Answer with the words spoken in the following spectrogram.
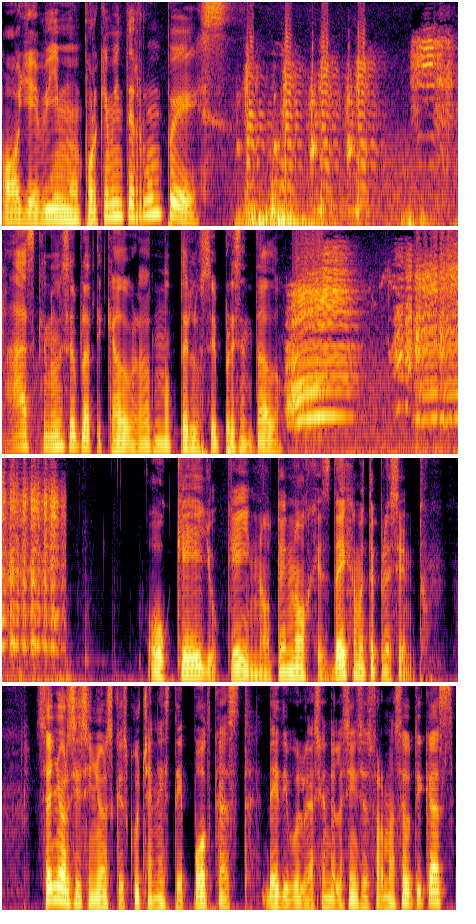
Oye, Vimo, ¿por qué me interrumpes? Ah, es que no les he platicado, ¿verdad? No te los he presentado. Ok, ok, no te enojes, déjame te presento. Señores y señores que escuchan este podcast de divulgación de las ciencias farmacéuticas,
